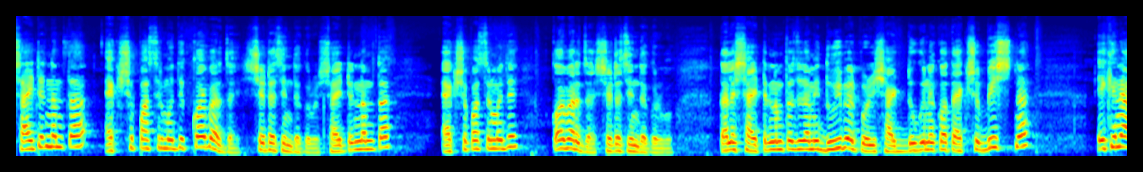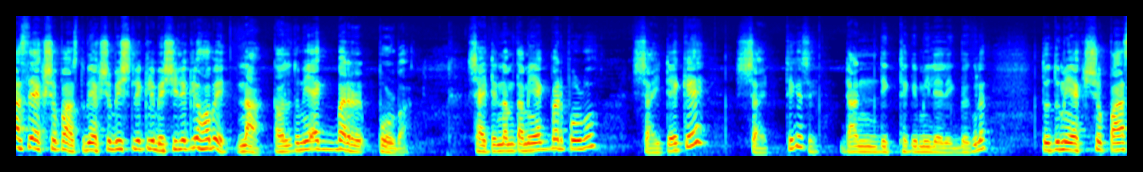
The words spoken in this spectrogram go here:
সাইটের নামটা একশো পাঁচের মধ্যে কয়বার যায় সেটা চিন্তা করবে। সাইটের নামটা একশো পাঁচের মধ্যে কয়বার যায়, সেটা চিন্তা করব। তাহলে ষাটের নামটা যদি আমি দুইবার পড়ি, ষাট দুগুণে কত, একশো বিশ না? এখানে আছে একশো পাঁচ, তুমি একশো বিশ লিখলে বেশি লিখলে হবে? না, তাহলে তুমি একবার পড়বা। ষাটের নামটা আমি একবার পড়ব, ষাট একে ষাট, ঠিক আছে? ডান দিক থেকে মিলে লিখবে এগুলো। তো তুমি একশো পাঁচ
